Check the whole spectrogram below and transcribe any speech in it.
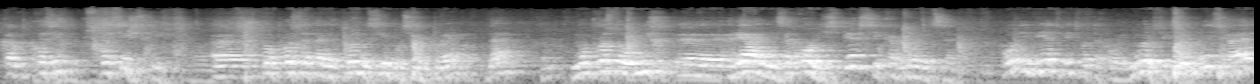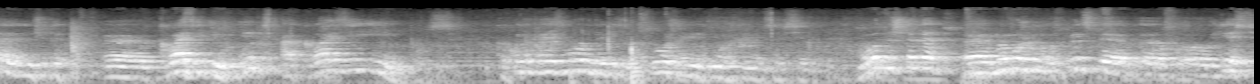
как классический, э, что просто это электроны с импульсом P, да, но просто у них э, реальный закон дисперсии, как говорится, он имеет вид вот такой. Ну, фиксированный, а это значит, э, квази-импульс, а квази-импульс. Какой-то произвольный, видимо, сложный вид может иметь совсем. Значит, это э, мы можем, в принципе, э, э, есть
